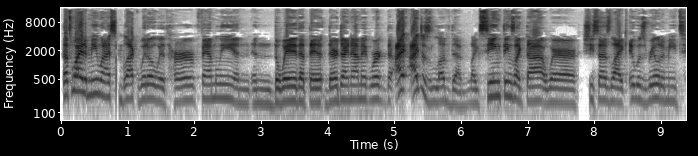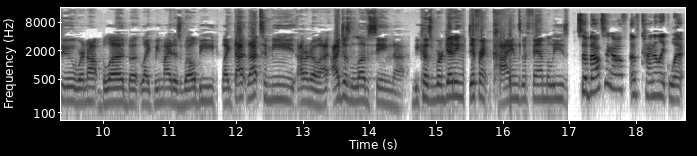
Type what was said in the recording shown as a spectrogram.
That's why to me, when I saw Black Widow with her family and, and the way that they, their dynamic worked, I, I just love them. Like seeing things like that where she says like, it was real to me too. We're not blood, but like we might as well be like that. That to me, I don't know. I, I just love seeing that because we're getting different kinds of families. So bouncing off of kind of like what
